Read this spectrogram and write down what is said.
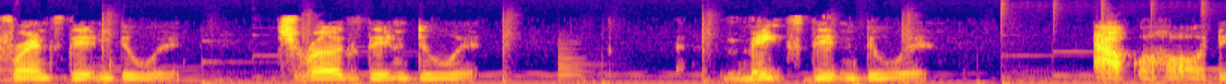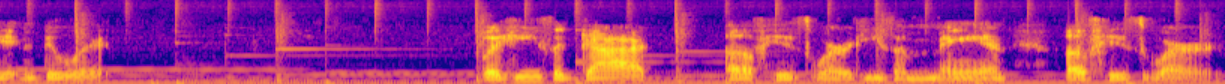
Friends didn't do it. Drugs didn't do it mates didn't do it, alcohol didn't do it. But he's a God of his word, he's a man of his word.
